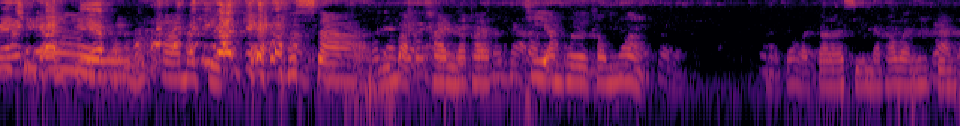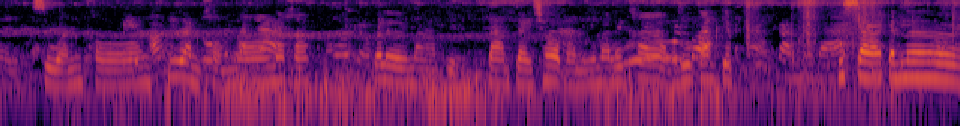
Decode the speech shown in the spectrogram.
มาเก็บพุทราหรือบักทันนะคะ ที่อำเภอคำม่วงจังหวัดกาฬสินนะคะ วันนี้เป็นสวนของเพื่อนของน้องนะคะ ก็เลยมาเก็บตามใจชอบวันนี้มาเลยค่ะ มาดูการเก็บพุทรากันเลย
